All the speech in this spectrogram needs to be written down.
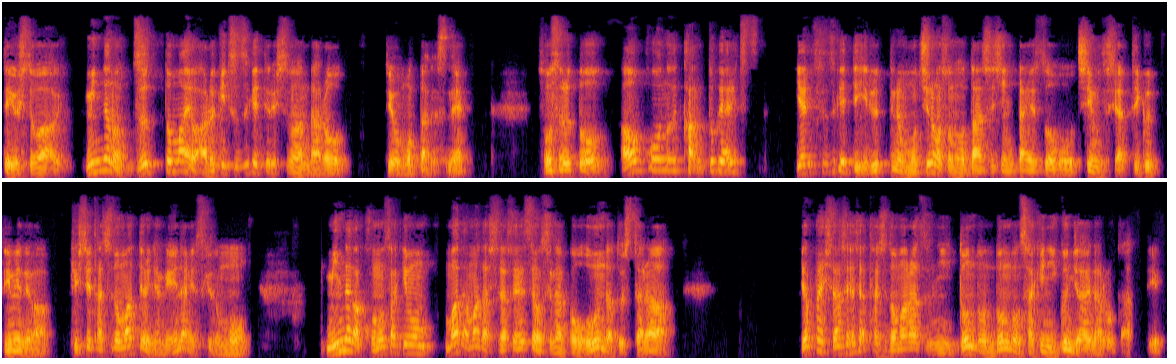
ていう人はみんなのずっと前を歩き続けてる人なんだろうって思ったんですね。そうすると、青校の監督やりつやり続けているっていうのはもちろんその男子新体操をチームとしてやっていくっていう面では決して立ち止まってるには見えないですけども、みんながこの先もまだまだ志田先生の背中を追うんだとしたら、やっぱり志田先生は立ち止まらずに、どんどんどんどん先に行くんじゃないだろうかっていう。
